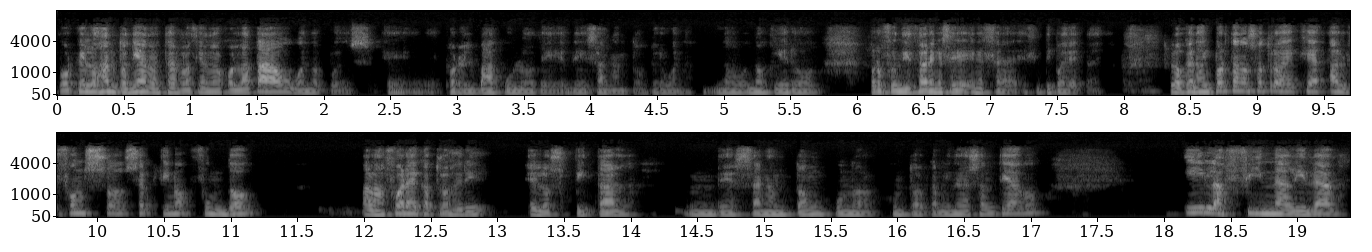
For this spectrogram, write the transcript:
por qué los antonianos están relacionados con la Tau, bueno, pues eh, por el báculo de, San Antón, pero bueno, no, quiero profundizar en, ese, tipo de detalles. Lo que nos importa a nosotros es que Alfonso VII fundó a la afuera de Catrogerí el hospital de San Antón junto, al Camino de Santiago y la finalidad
